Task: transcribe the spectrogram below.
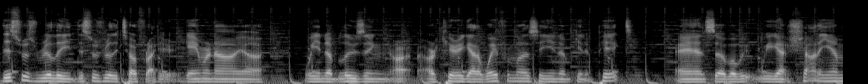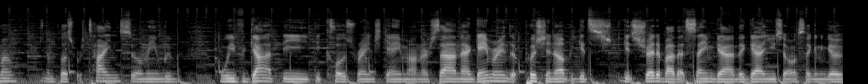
this was really this was really tough right here. Gamer and I uh, we end up losing. Our, our carry got away from us. He ended up getting picked. And so, but we, we got shotty ammo, and plus we're Titans. So I mean, we've we've got the the close range game on our side. Now, gamer ends up pushing up. He gets gets shredded by that same guy, the guy you saw a second ago,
